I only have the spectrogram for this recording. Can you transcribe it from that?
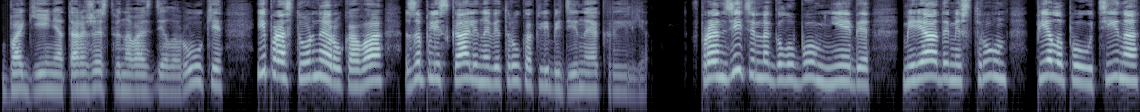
Богиня торжественно воздела руки, и просторные рукава заплескали на ветру, как лебединые крылья. В пронзительно-голубом небе мириадами струн пела паутина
